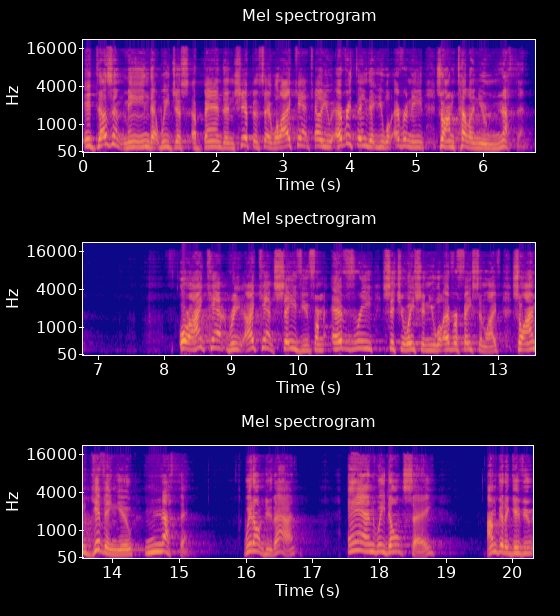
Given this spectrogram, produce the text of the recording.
It doesn't mean that we just abandon ship and say, Well, I can't tell you everything that you will ever need, so I'm telling you nothing. Or I can't, re- I can't save you from every situation you will ever face in life, so I'm giving you nothing. We don't do that. And we don't say, I'm going to give you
